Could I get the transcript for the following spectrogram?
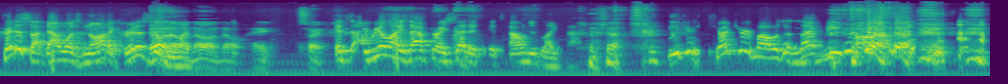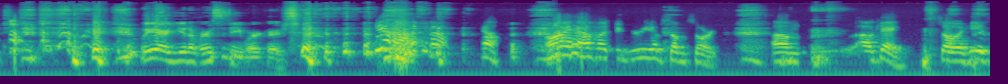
criticized. That was not a criticism. no, no, no, no. Hey, sorry. It's, I realized after I said it, it sounded like that. You just shut your mouth and let me talk. we are university workers. yeah, yeah, yeah. I have a degree of some sort. Um, okay, so he's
